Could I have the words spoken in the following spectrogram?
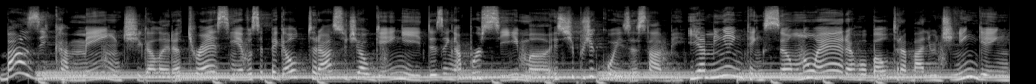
Basicamente, galera, tracing é você pegar o traço de alguém e desenhar por cima, esse tipo de coisa, sabe? E a minha intenção não era roubar o trabalho de ninguém,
